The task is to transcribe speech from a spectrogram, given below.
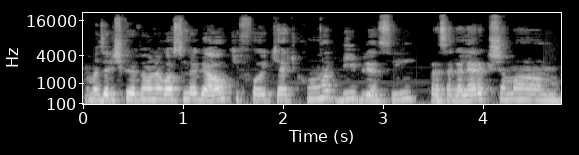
Mas ele escreveu um negócio legal que foi que é tipo uma bíblia, assim, para essa galera que chama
